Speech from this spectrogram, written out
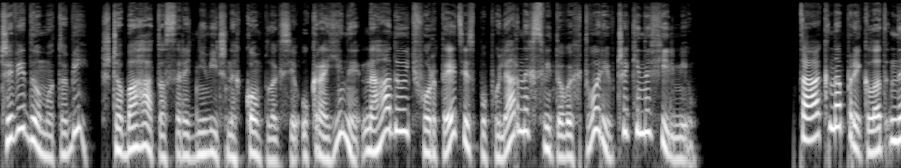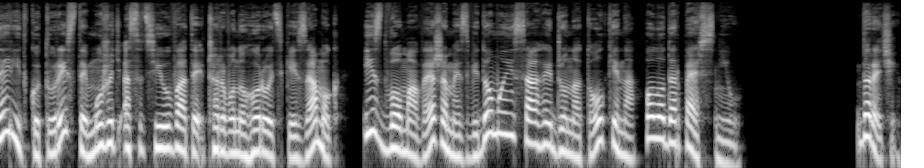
Чи відомо тобі, що багато середньовічних комплексів України нагадують фортеці з популярних світових творів чи кінофільмів? Так, наприклад, нерідко туристи можуть асоціювати Червоногородський замок із двома вежами з відомої саги Джона Толкіна Володар Перснів. До речі,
